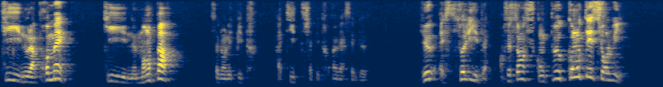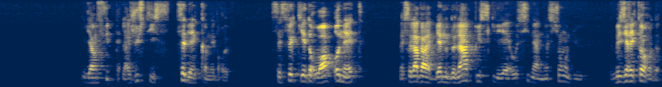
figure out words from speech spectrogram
qui nous la promet, qui ne ment pas, selon l'épître à Tite, chapitre 1, verset 2. Dieu est solide, en ce sens qu'on peut compter sur lui. Il y a ensuite la justice, tzedek en hébreu. C'est ce qui est droit, honnête, mais cela va bien au-delà puisqu'il y a aussi la notion de miséricorde,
